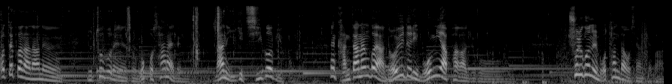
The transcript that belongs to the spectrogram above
어쨌거나 나는 유튜브를 해서 먹고 살아야 되는 거야. 나는 이게 직업이고. 그냥 간단한 거야. 너희들이 몸이 아파가지고 출근을 못 한다고 생각해봐.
